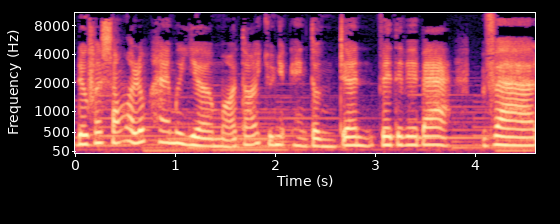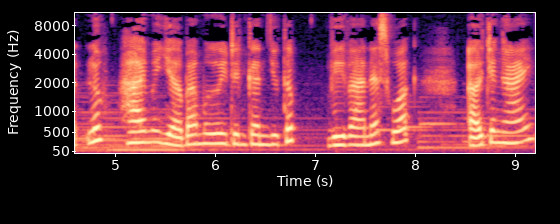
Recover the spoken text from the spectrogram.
được phát sóng vào lúc 20 giờ mỗi tối chủ nhật hàng tuần trên VTV3 và lúc 20 giờ 30 trên kênh YouTube Viva Network. Ở Chân Ái,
